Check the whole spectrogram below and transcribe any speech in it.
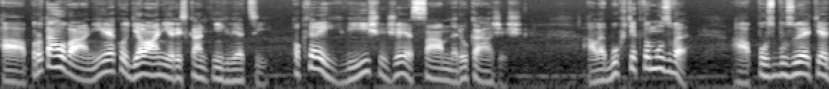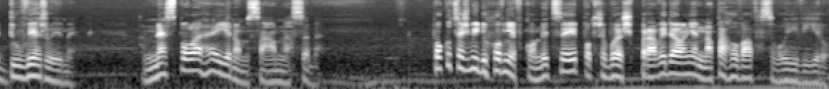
A protahování je jako dělání riskantních věcí, o kterých víš, že je sám nedokážeš. Ale Bůh tě k tomu zve a pozbuzuje tě důvěřuj mi. Nespolehej jenom sám na sebe. Pokud chceš být duchovně v kondici, potřebuješ pravidelně natahovat svoji víru.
